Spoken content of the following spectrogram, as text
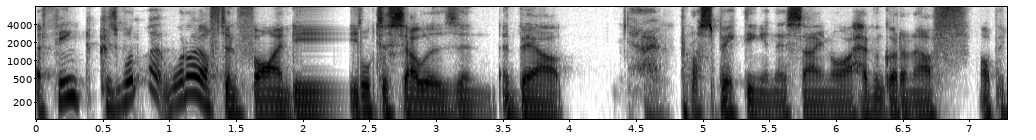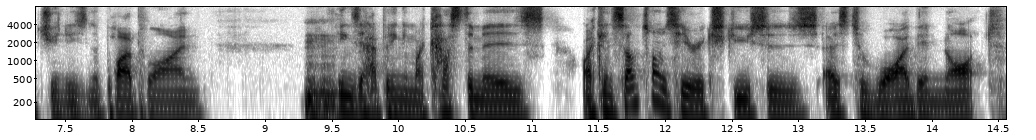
I think because what I, what I often find is talk to sellers and about you know, prospecting, and they're saying, "Oh, I haven't got enough opportunities in the pipeline. Mhm. Things are happening in my customers." I can sometimes hear excuses as to why they're not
